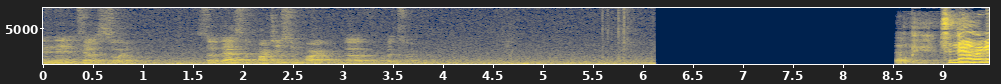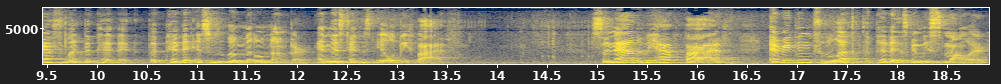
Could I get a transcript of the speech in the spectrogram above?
and then it tells sort. So that's the partition part of quicksort. So now we're going to select the pivot. The pivot is usually the middle number. In this instance, it will be 5. So now that we have 5, everything to the left of the pivot is going to be smaller,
